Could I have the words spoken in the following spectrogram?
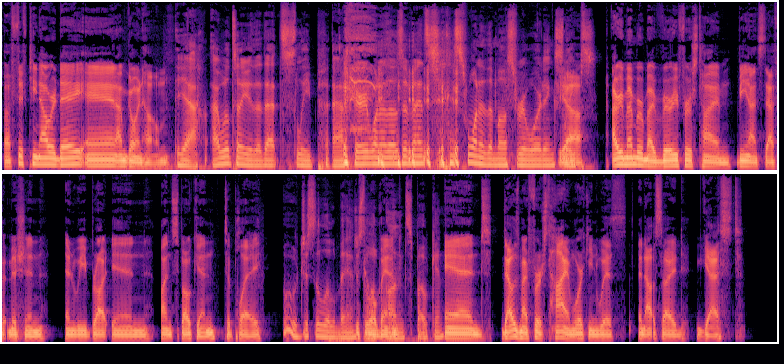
a 15 hour day and I'm going home. Yeah, I will tell you that that sleep after one of those events is one of the most rewarding Yeah. sleeps. I remember my very first time being on staff at Mission and we brought in Unspoken to play. Ooh, just a little band. Just a little band. Unspoken. And that was my first time working with an outside guest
